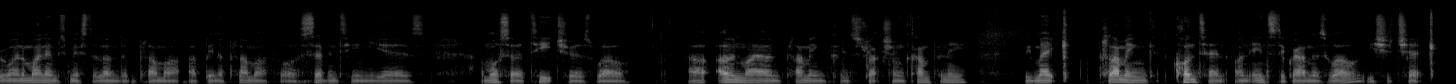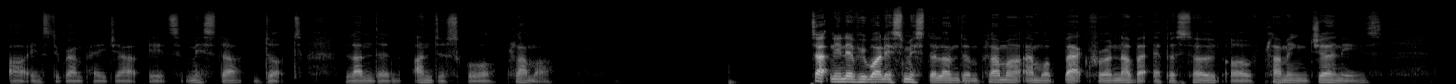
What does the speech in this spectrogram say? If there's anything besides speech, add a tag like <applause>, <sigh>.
everyone, my name's Mr. London Plumber. I've been a plumber for 17 years. I'm also a teacher as well. I own my own plumbing construction company. We make plumbing content on Instagram as well. You should check our Instagram page out. It's Mr. London underscore plumber. What's happening, everyone? It's Mr. London Plumber, and we're back for another episode of Plumbing Journeys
